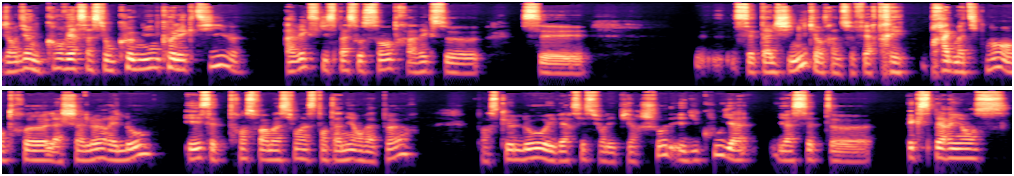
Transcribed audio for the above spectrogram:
dire, une conversation commune, collective, avec ce qui se passe au centre, avec ce, ces, cette alchimie qui est en train de se faire très pragmatiquement entre la chaleur et l'eau et cette transformation instantanée en vapeur, parce que l'eau est versée sur les pierres chaudes et du coup il y a, cette euh, expérience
